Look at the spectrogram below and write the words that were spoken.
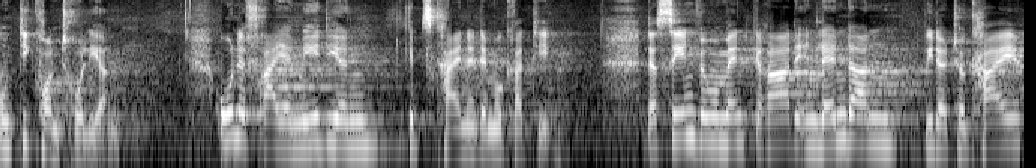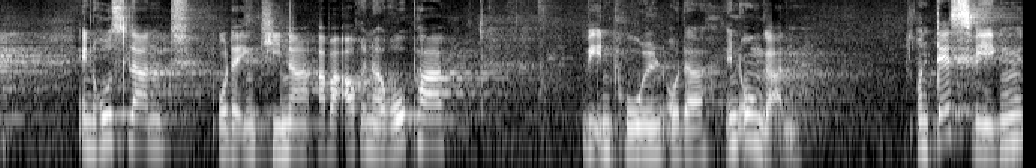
und die kontrollieren. Ohne freie Medien gibt es keine Demokratie. Das sehen wir im Moment gerade in Ländern wie der Türkei, in Russland oder in China, aber auch in Europa wie in Polen oder in Ungarn. Und deswegen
